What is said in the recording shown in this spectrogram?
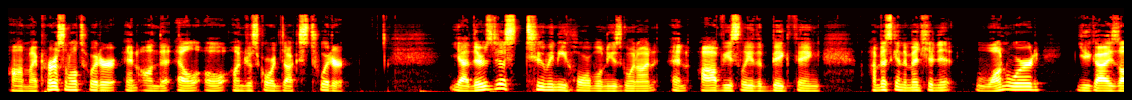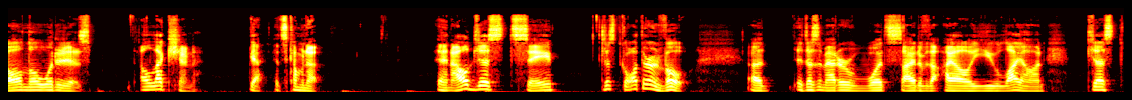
on my personal Twitter and on the LO underscore ducks Twitter. Yeah, there's just too many horrible news going on. And obviously, the big thing, I'm just going to mention it one word. You guys all know what it is election. Yeah, it's coming up. And I'll just say, just go out there and vote. Uh, it doesn't matter what side of the aisle you lie on. Just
